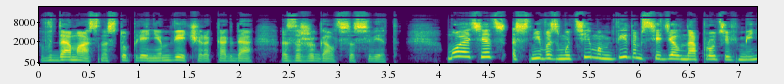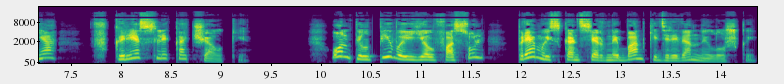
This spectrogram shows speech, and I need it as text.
в дома с наступлением вечера, когда зажигался свет. Мой отец с невозмутимым видом сидел напротив меня в кресле качалки. Он пил пиво и ел фасоль прямо из консервной банки деревянной ложкой.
